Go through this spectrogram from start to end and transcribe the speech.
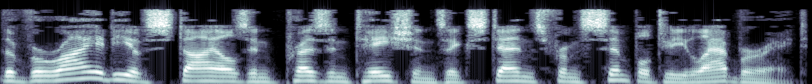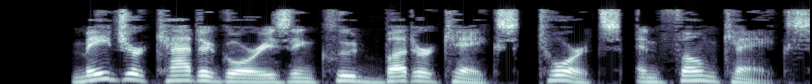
The variety of styles and presentations extends from simple to elaborate. Major categories include butter cakes, tortes, and foam cakes.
